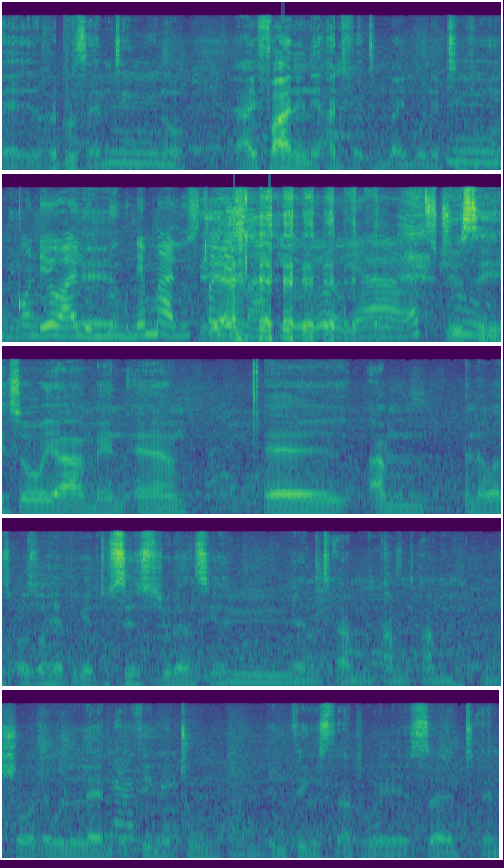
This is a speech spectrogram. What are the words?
uh, representing you know ayifani ne-advert umntu ayibone etvini Qonde yo hayi lo Eh, mlungu nemali usixele yeah. yeah, that's true. you see so yeah man um, uh, I'm and I was also happy to see students here Hmm. and um, I'm, I'm, I'm sure they will learn a thing or two in things that were said and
